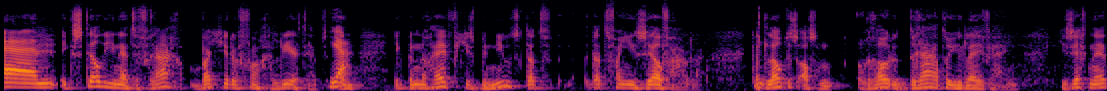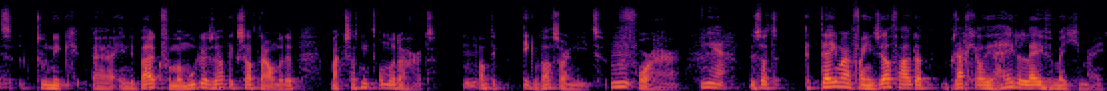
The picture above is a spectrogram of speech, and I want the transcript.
En Ik stelde je net de vraag wat je ervan geleerd hebt. Ja. En ik ben nog eventjes benieuwd dat, dat van jezelf houden. Dat loopt dus als een rode draad door je leven heen. Je zegt net, toen ik eh, in de buik van mijn moeder zat, ik zat daar onder de... Maar ik zat niet onder de hart. Want ik, ik was er niet Mm. voor haar. ja, Dus dat, het thema van jezelf houden, dat draag je al je hele leven met je mee.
